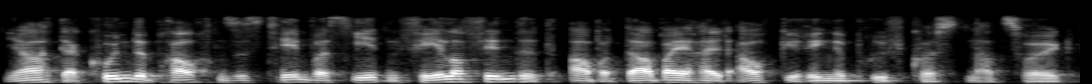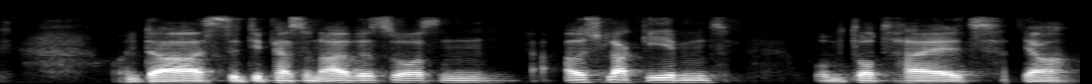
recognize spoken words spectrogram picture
ja, der Kunde braucht ein System, was jeden Fehler findet, aber dabei halt auch geringe Prüfkosten erzeugt. Und da sind die Personalressourcen ausschlaggebend um dort halt ja,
